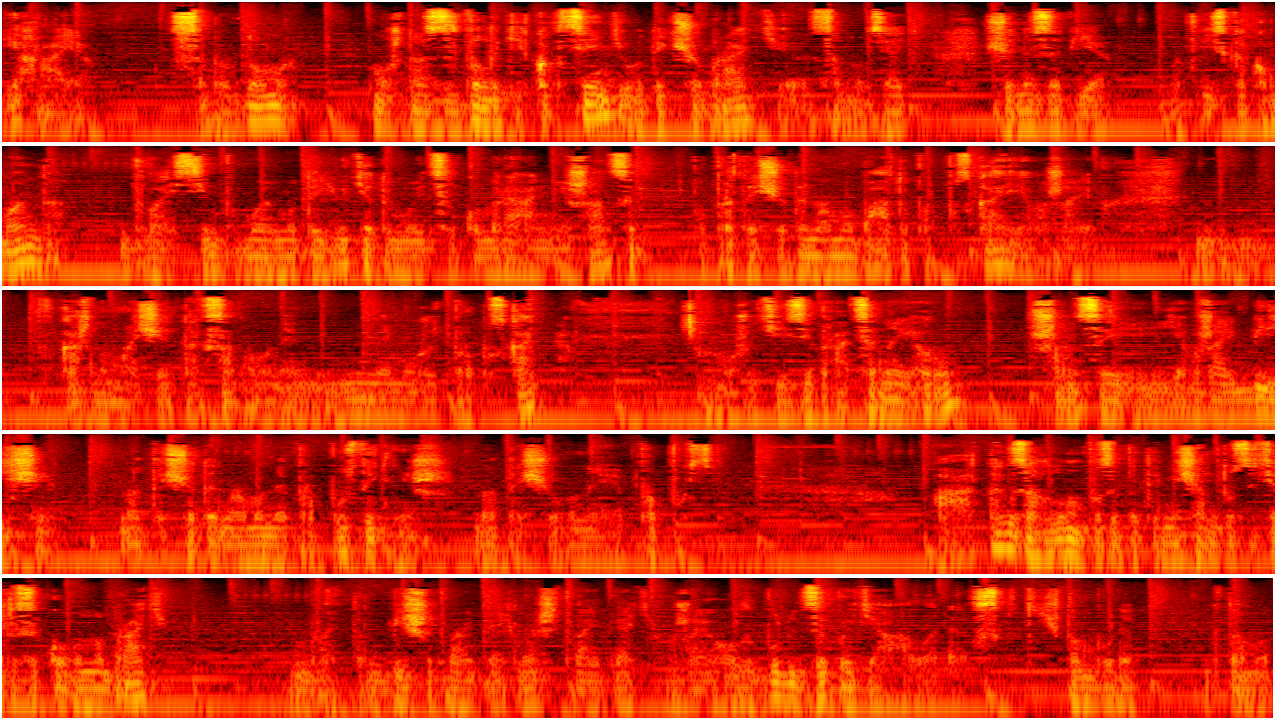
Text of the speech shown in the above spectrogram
і грає себе вдома. Можна з великих коефіцієнтів, от якщо брати, саме взяти, що не заб'є латвійська команда. 2,7, по-моєму, дають. Я думаю, цілком реальні шанси. Попри те, що Динамо багато пропускає, я вважаю, в кожному матчі так само вони не можуть пропускати, можуть і зібратися на ігру. Шанси, я вважаю, більші на те, що Динамо не пропустить, ніж на те, що вони пропустять. А так загалом по забитим м'ячам досить ризиковано брати. Брати там більше 2,5, менше 2,5. Вважаю, голи будуть забиті, але скільки їх там буде, там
